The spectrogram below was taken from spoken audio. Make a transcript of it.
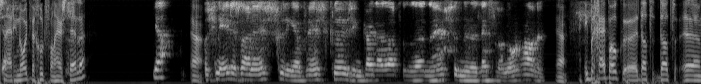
ja. eigenlijk nooit weer goed van herstellen? Ja. ja. Als je een hele zware hersenschudding hebt of hersenkneuzing, kan je daar laten een hersenletsel aan overhouden. Ja. Ik begrijp ook uh, dat, dat uh,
